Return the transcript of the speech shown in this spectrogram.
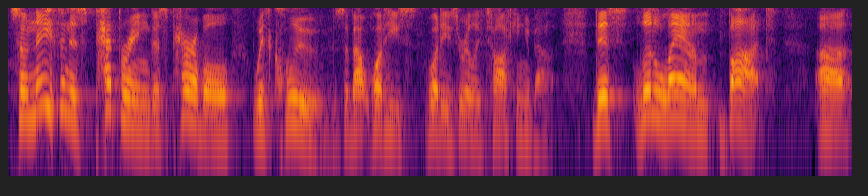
So Nathan is peppering this parable with clues about what he's, what he's really talking about. This little lamb, Bat, uh,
